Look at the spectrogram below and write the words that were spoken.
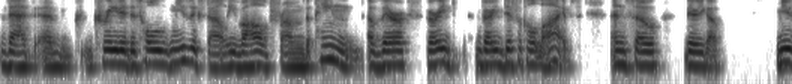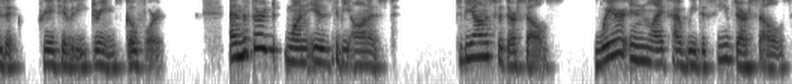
that um, created this whole music style, evolved from the pain of their very very difficult lives. And so there you go, music, creativity, dreams, go for it. And the third one is to be honest, to be honest with ourselves. Where in life have we deceived ourselves?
